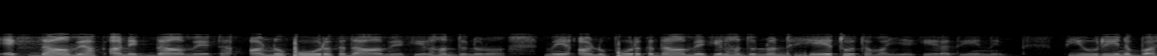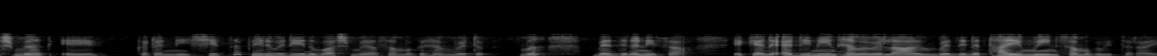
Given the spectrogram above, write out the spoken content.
එක් දාමයක් අනෙක් දාමයට අනුපූරක දාමය කියලා හඳුන්වනවා. මේ අනුපූරක දාමය කියලා හඳුන්වන්න හේතුව තමයි කියලා තියෙන්නේ. පියුරීන භෂ්මයක් ඒ කට නිශ්චිත පිරිමිඩීන භෂ්මය සමග හැම වෙලටම බැඳෙන නිසා. ඒ කියන්නේ ඇඩිනීන් හැම වෙලාවෙම බැඳෙන්නේ තයිමීන් සමග විතරයි.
